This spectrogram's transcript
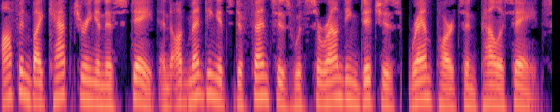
often by capturing an estate and augmenting its defenses with surrounding ditches, ramparts and palisades.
